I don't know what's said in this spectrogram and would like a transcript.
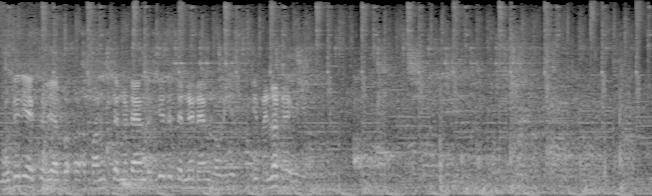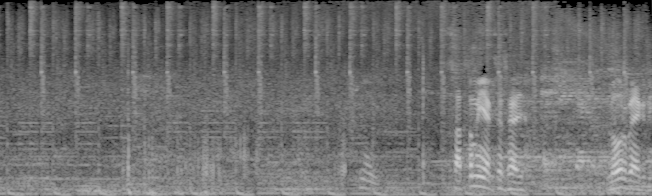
ਮੋਢੇ ਦੀ ਐਕਸਰਸਾਈਜ਼ ਆਪਾਂ- ਨੂੰ ਤਿੰਨ ਟਾਈਮ ਦੱਸੀ ਹੈ ਤੇ ਤਿੰਨੇ ਟਾਈਮ ਲਾਉਣੀ ਹੈ। ਇਹ ਪਹਿਲਾ ਟਾਈਮ ਹੈ। ਸੱਤਵੀਂ ਐਕਸਰਸਾਈਜ਼ ਲੋਅਰ ਬੈਕ ਦੀ।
